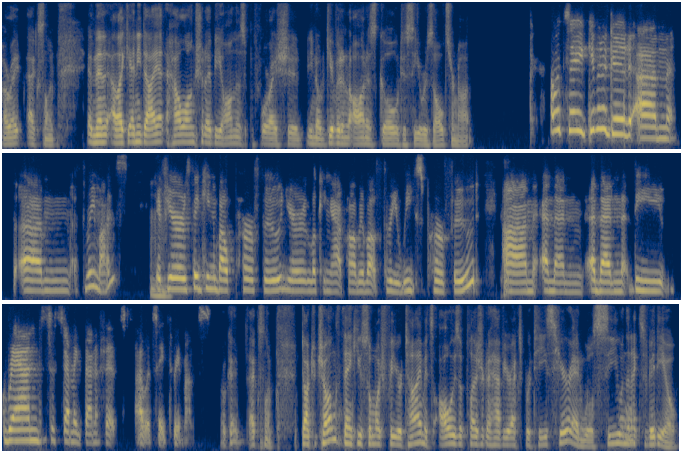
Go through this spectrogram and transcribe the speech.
All right, excellent. And then uh, like any diet, how long should I be on this before I should, you know, give it an honest go to see results or not? I would say give it a good um, um, three months. If Mhm. you're thinking about per food, you're looking at probably about three weeks per food. Um, and then and then the grand systemic benefits, I would say three months. Okay, excellent. Dr. Chung, thank you so much for your time. It's always a pleasure to have your expertise here and we'll see you in the next video.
